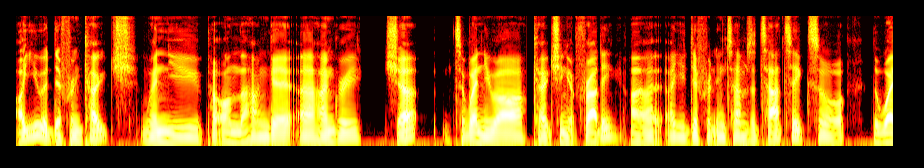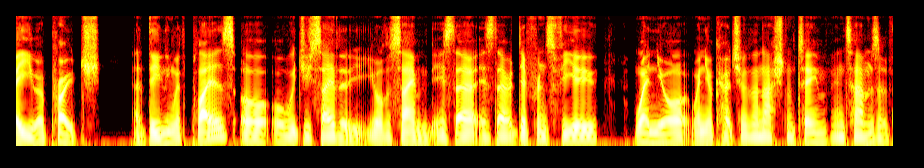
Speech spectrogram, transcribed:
are you a different coach when you put on the Hungary, uh, Hungary shirt to when you are coaching at Fradi? Uh, are you different in terms of tactics or the way you approach dealing with players, or, or would you say that you're the same? Is there is there a difference for you when you're when you're coaching the national team in terms of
